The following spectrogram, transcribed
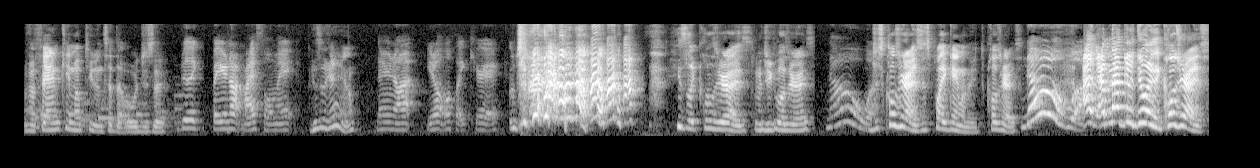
if a fan came up to you and said that, what would you say? Be like, but you're not my soulmate. He's like, yeah, you know. No, you're not. You don't look like Kure. He's like, close your eyes. Would you close your eyes? No. Just close your eyes. Just play a game with me. Close your eyes. no. I, I'm not gonna do anything. Close your eyes.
